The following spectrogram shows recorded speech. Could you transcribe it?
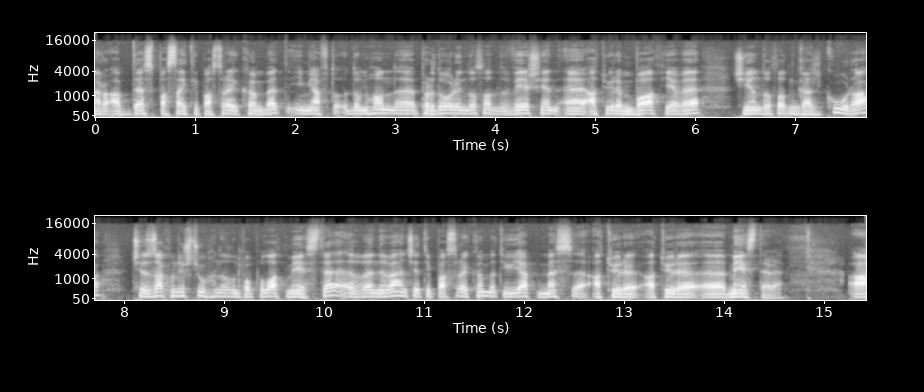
merr abdes pastaj t'i pastrojë këmbët, i mjafton, domthonë përdorin do thotë veshjen e atyre mbathjeve që janë do thotë nga lëkura, që zakonisht quhen edhe në popullatë meste, dhe në vend që t'i pastrojë këmbët ju jep mes'h atyre atyre mesteve. A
